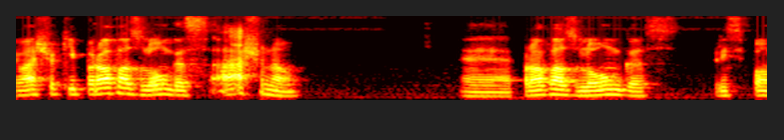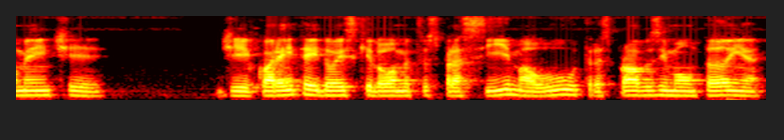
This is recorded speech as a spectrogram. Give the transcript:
eu acho que provas longas, acho não. É, provas longas, principalmente de 42 quilômetros para cima, ultras, provas em montanha,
